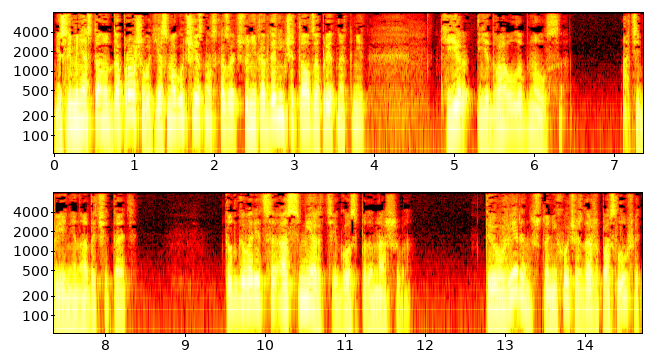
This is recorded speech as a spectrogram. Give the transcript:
Если меня станут допрашивать, я смогу честно сказать, что никогда не читал запретных книг. Кир едва улыбнулся. А тебе и не надо читать. Тут говорится о смерти Господа нашего. Ты уверен, что не хочешь даже послушать?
